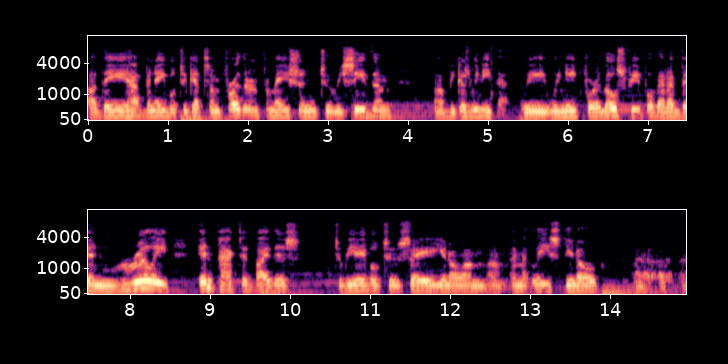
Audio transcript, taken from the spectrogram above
uh, they have been able to get some further information to receive them uh, because we need that. We we need for those people that have been really impacted by this to be able to say, you know, I'm I'm, I'm at least you know uh, uh, uh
